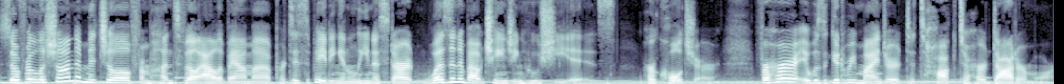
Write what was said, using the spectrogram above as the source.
So for LaShonda Mitchell from Huntsville, Alabama, participating in Lena Start wasn't about changing who she is, her culture. For her, it was a good reminder to talk to her daughter more.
